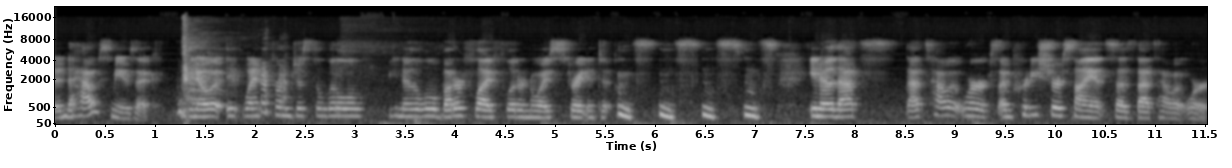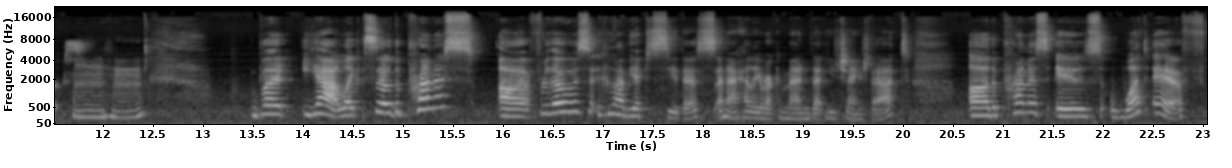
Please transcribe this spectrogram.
into house music you know it, it went from just a little you know the little butterfly flutter noise straight into you know that's That's how it works. I'm pretty sure science says that's how it works. Mm-hmm. But yeah, like so the premise uh, for those who have yet to see this, and I highly recommend that you change that. Uh, the premise is what if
